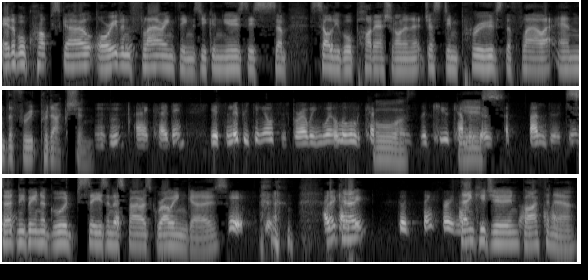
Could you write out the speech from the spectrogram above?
edible crops go, or even flowering things, you can use this um, soluble potash on, and it just improves the flower and the fruit production. hmm Okay then. Yes, and everything else is growing well. All the Oh, the cucumbers yes. are abundant. you know. Certainly been a good season as far as growing goes. Yes. yes. Okay. then. Good. Thanks very much. Thank you, June. Bye for Bye. now.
